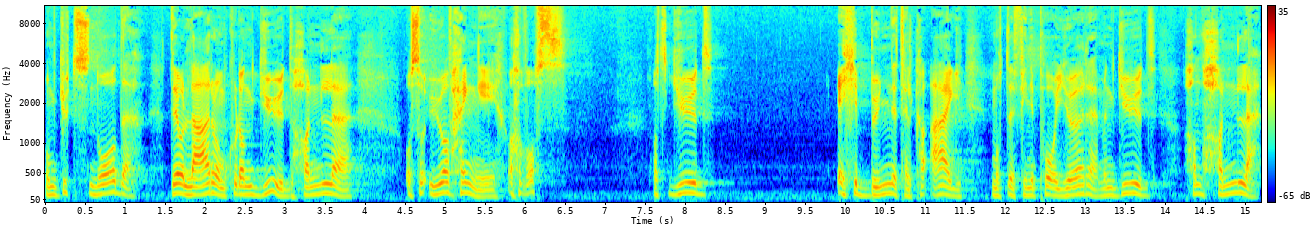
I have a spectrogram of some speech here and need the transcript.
om Guds nåde det å lære om hvordan Gud handler også uavhengig av oss. At Gud er ikke bundet til hva jeg måtte finne på å gjøre, men Gud han handler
